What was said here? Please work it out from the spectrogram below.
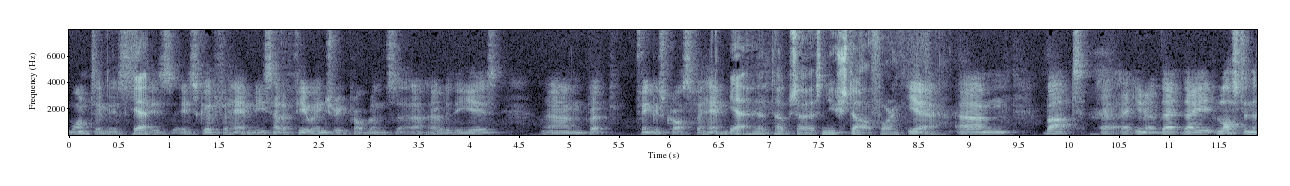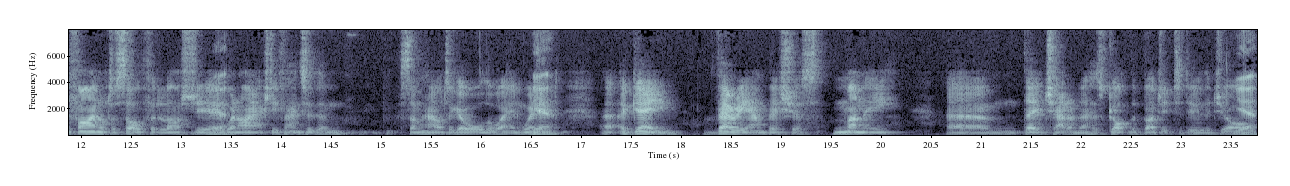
want him is Yeah. is, is good for him. He's had a few injury problems uh, over the years, um, but fingers crossed for him. Yeah, I hope so. It's a new start for him. Yeah, um, but uh, you know they, they lost in the final to Salford last year Yeah. when I actually fancied them somehow to go all the way and win Yeah. it. Uh, again, very ambitious, money, Um, Dave Challinor has got the budget to do the job. Yeah.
